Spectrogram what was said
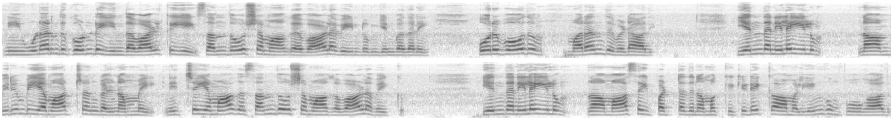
நீ உணர்ந்து கொண்டு இந்த வாழ்க்கையை சந்தோஷமாக வாழ வேண்டும் என்பதனை ஒருபோதும் மறந்து விடாதே. எந்த நிலையிலும் நாம் விரும்பிய மாற்றங்கள் நம்மை நிச்சயமாக சந்தோஷமாக வாழ வைக்கும். எந்த நிலையிலும் நாம் ஆசைப்பட்டது நமக்கு கிடைக்காமல் எங்கும் போகாது.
